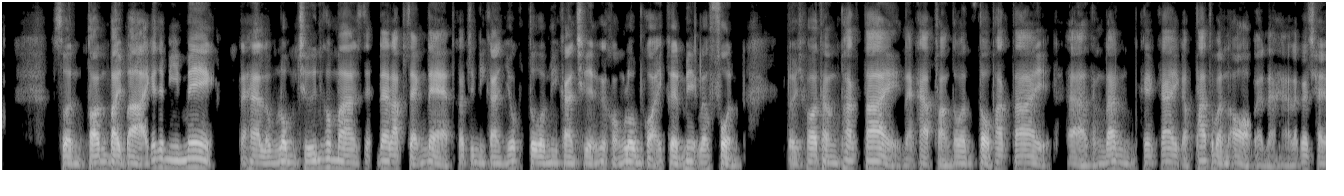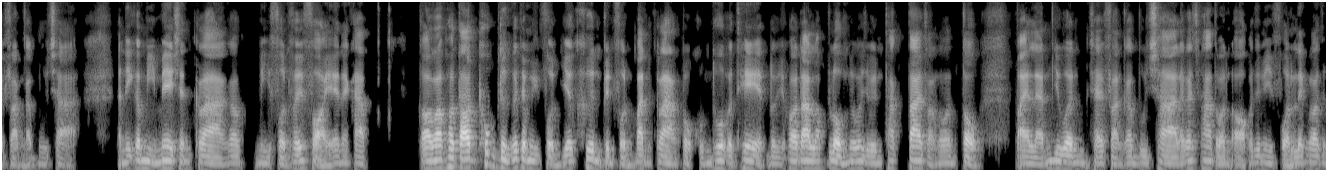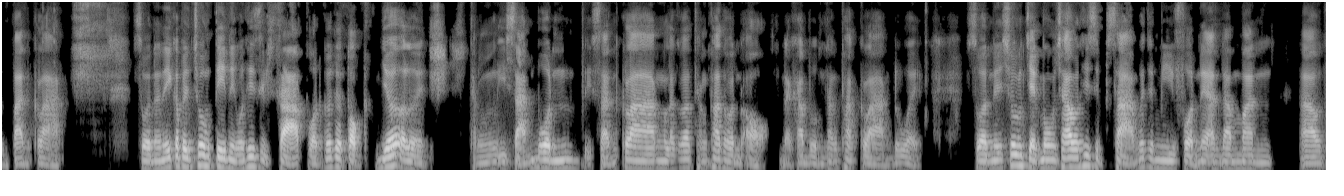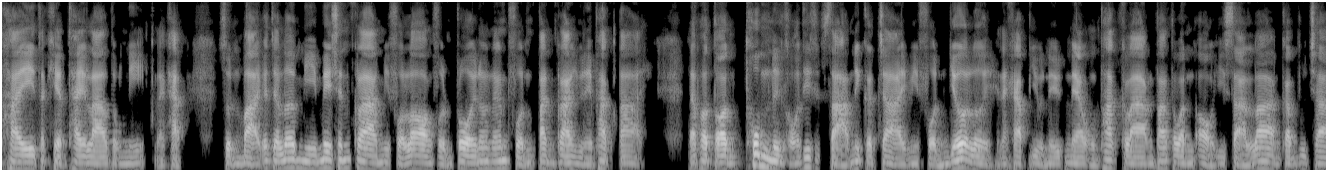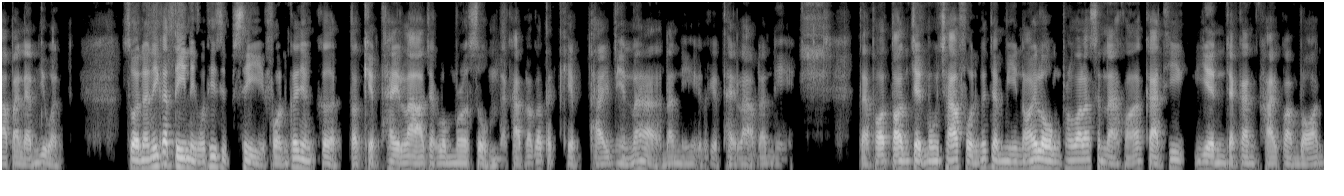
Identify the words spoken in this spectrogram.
ส่วนตอนบ่ายๆก็จะมีเมฆ นะฮะลมลมชื้นเข้ามาได้รับแสงแดดก็จะมีการยกตัวมีการเฉือนกันของลมก่อให้เกิดเมฆและฝน โดยเฉพาะทางภาคใต้นะครับ ฝั่งตะวันตกภาคใต้อ่าทางด้านใกล้ๆ กับภาคตะวันออกนะฮะแล้วก็ชายฝั่งกัมพูชา อันนี้ก็มีเมฆชั้นกลางก็มีฝนฝอยๆนะครับ ต่อมาพอตอนทุ่มหนึ่งก็จะมีฝนเยอะขึ้น เป็นฝนปานกลางปกคลุมทั่วประเทศ โดยเฉพาะด้านรับลมไม่ว่าจะเป็นภาคใต้ฝั่งตะวันตก ไปแหลมยวนชายฝั่งกัมพูชา แล้วก็ภาคตะวันออกก็จะมีฝนเล็กน้อยถึงปานกลาง ส่วนอันนี้ก็เป็นช่วงตีหนึ่งวันที่สิบสามฝนก็จะตกเยอะเลยทางอีสานบน อีสานกลางแล้วก็ทางภาคตะวันออกนะครับรวมทั้งภาคกลางด้วย ส่วนในช่วงเจ็ดโมงเช้าวันที่สิบสามก็จะมีฝนในอันดามัน อ่าวไทยตะเข็บไทยลาวตรงนี้นะครับ ส่วนบ่ายก็จะเริ่มมีเมฆชั้นกลางมีฝนละอองฝนโปรยนอกนั้นฝนปานกลางอยู่ในภาคใต้แต่พอตอนทุ่มหนึ่งของวันที่ 13 นี่กระจายมีฝนเยอะเลยนะครับ อยู่ในแนวของภาคกลาง ภาคตะวันออกอีสานล่างกัมพูชาไปแหลมยวน ส่วนอันนี้ก็ตีหนึ่งวันที่ 14 ฝนก็ยังเกิดตะเข็บไทยลาวจากลมมรสุมนะครับ แล้วก็ตะเข็บไทยเมียนมาด้านนี้ตะเข็บไทยลาวด้านนี้ แต่พอตอนเจ็ดโมงเช้าฝนก็จะมีน้อยลง เพราะว่าลักษณะของอากาศที่เย็นจากการคลายความร้อน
